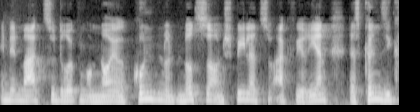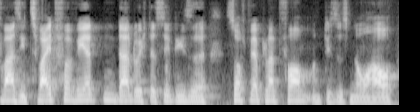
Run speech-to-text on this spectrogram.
in den Markt zu drücken, um neue Kunden und Nutzer und Spieler zu akquirieren. Das können Sie quasi zweitverwerten, dadurch, dass Sie diese Softwareplattform und dieses Know-how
